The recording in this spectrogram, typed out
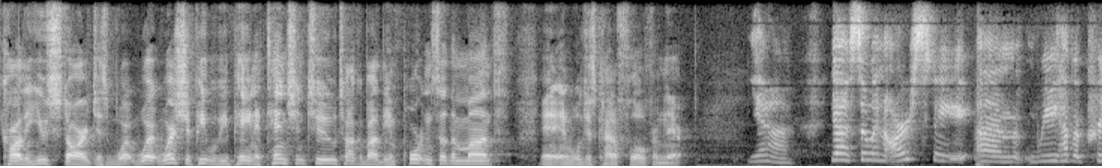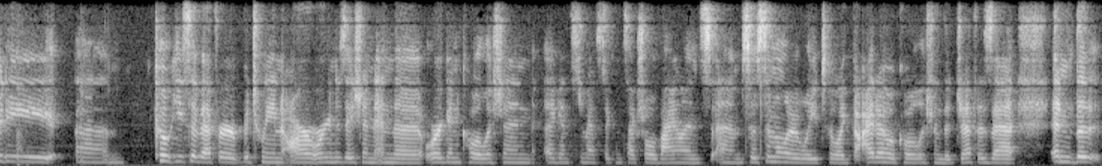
Carly, you start. Just what, what, where should people be paying attention to? Talk about the importance of the month, and, and we'll just kind of flow from there. Yeah, yeah. So in our state, um, we have a pretty um, cohesive effort between our organization and the Oregon Coalition Against Domestic and Sexual Violence. Um, so similarly to like the Idaho Coalition that Jeff is at, and the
